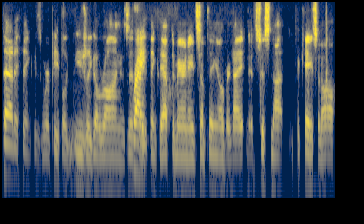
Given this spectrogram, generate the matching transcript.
that I think is where people usually go wrong is that they think they have to marinate something overnight, and it's just not the case at all.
